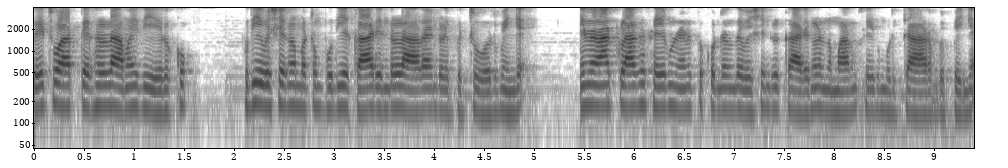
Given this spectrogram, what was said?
பேச்சுவார்த்தைகளில் அமைதி இருக்கும். புதிய விஷயங்கள் மற்றும் புதிய காரியங்கள் ஆதாயங்களை பெற்று வருவீங்க. நீண்ட நாட்களாக செய்யணும்னு நினைத்து கொண்டிருந்த விஷயங்கள் காரியங்கள் இந்த மாதம் செய்து முடிக்க ஆரம்பிப்பீங்க.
